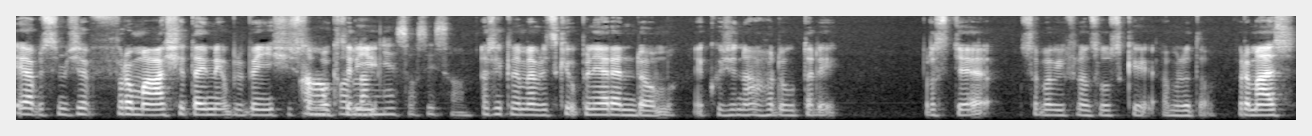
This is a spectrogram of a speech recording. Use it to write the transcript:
Já myslím, že fromáž je tady nejoblíbenější slovo, a který mě sasisan. řekneme vždycky úplně random, jakože náhodou tady prostě se baví francouzsky a my do toho. Fromáž.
